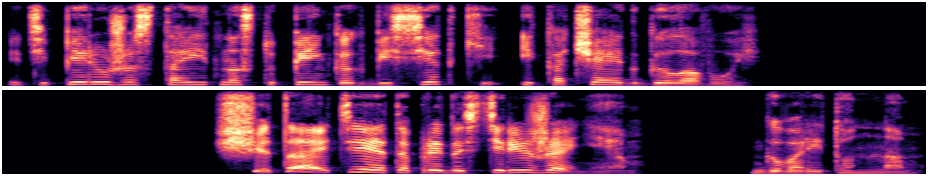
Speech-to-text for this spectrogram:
и теперь уже стоит на ступеньках беседки и качает головой. «Считайте это предостережением», — говорит он нам.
